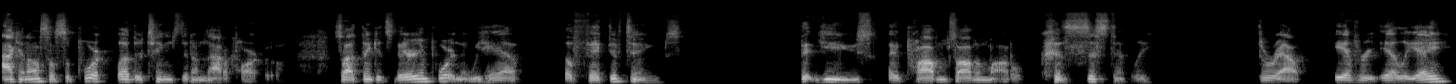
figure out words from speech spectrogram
I can also support other teams that I'm not a part of. So I think it's very important that we have effective teams that use a problem solving model consistently throughout every LEA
